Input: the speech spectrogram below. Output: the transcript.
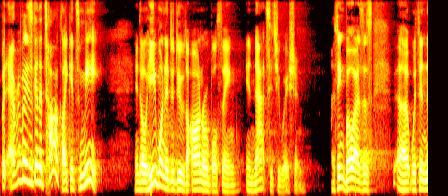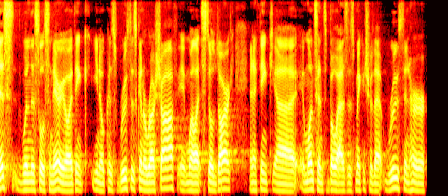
but everybody's going to talk like it's me. And so he wanted to do the honorable thing in that situation. I think Boaz is uh, within this within this little scenario. I think you know because Ruth is going to rush off and while it's still dark, and I think uh, in one sense Boaz is making sure that Ruth and her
